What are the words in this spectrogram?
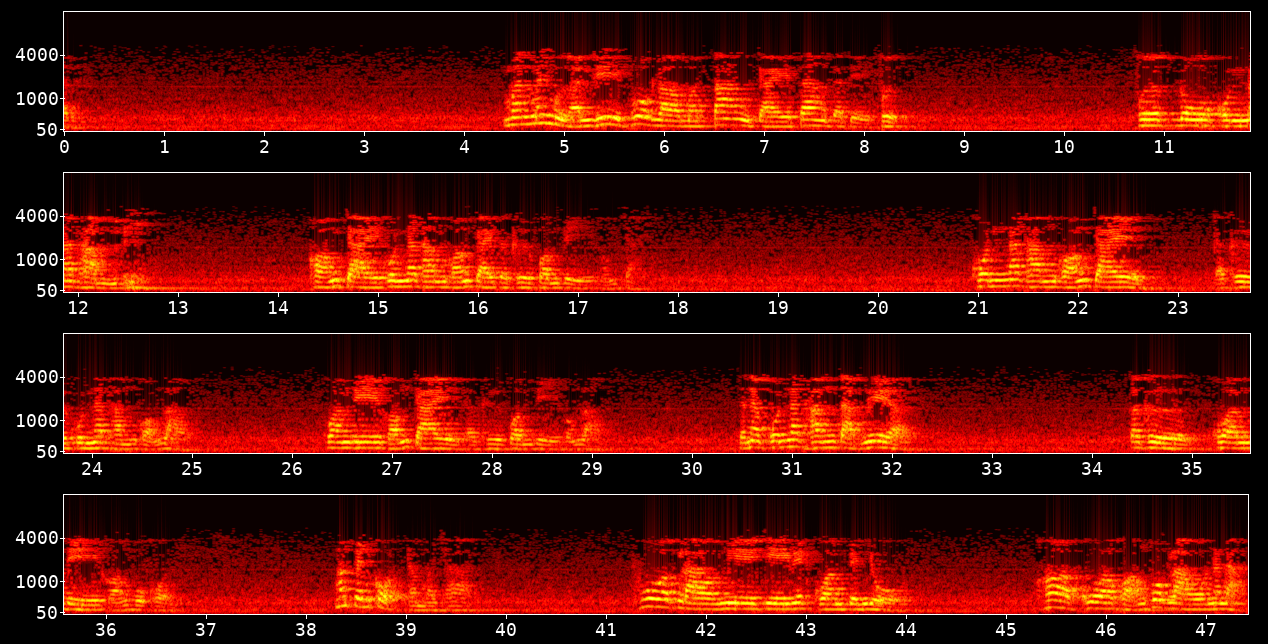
มันไม่เหมือนที่พวกเรามาตั้งใจตั้งสติฝึก ฝึกดูคุณธรรม ของใจคุณธรรมของใจก็คือความดีของใจ คุณธรรมของใจก็คือคุณธรรมของเรา ความดีของใจก็คือความดีของเราฉะนั้นคุณธรรมตับนี่ก็คือความดีของบุคคล มันเป็นกฎธรรมชาติ พวกเรามีชีวิตความเป็นอยู่ ครอบครัวของพวกเรานั่นน่ะ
